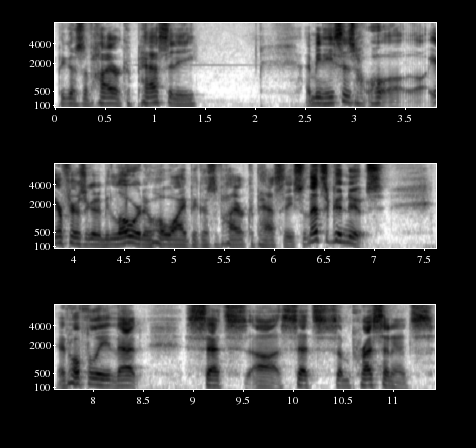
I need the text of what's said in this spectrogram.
because of higher capacity. I mean, he says airfares are going to be lower to Hawaii because of higher capacity. So that's good news. And hopefully that sets, uh, sets some precedents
